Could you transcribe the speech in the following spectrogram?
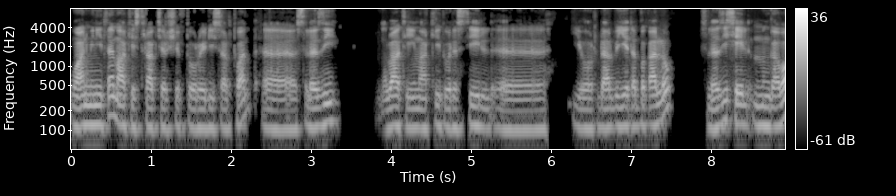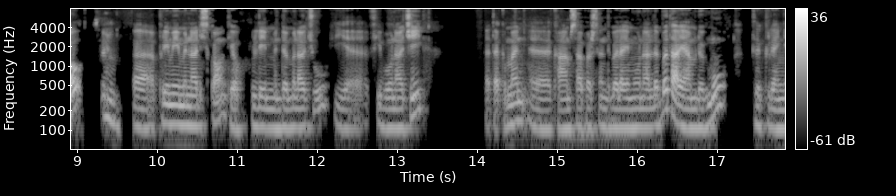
one minute ላይ market structure shift already ሰርቷል። ስለዚህ ምናልባት ይህ market ወደ sell ይወርዳል ብዬ እጠብቃለሁ። ስለዚህ sell የምንገባው premium እና discount ያው ሁሌም እንደምላችሁ የፊቦናቺ ተጠቅመን ከ50 percent በላይ መሆን አለበት። አሊያም ደግሞ ትክክለኛ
